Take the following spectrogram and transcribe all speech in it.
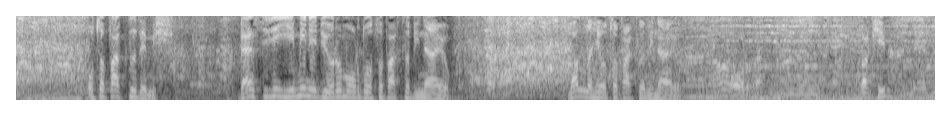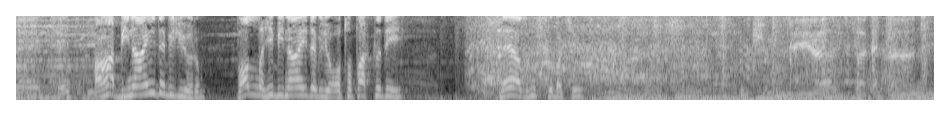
Otoparklı demiş. Ben size yemin ediyorum orada otoparklı bina yok. Vallahi otoparklı bina yok orada. Bakayım. Aha binayı da biliyorum. Vallahi binayı da biliyorum. Otoparklı değil. Ne yazmış dur bakayım. Cümle yasaktan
